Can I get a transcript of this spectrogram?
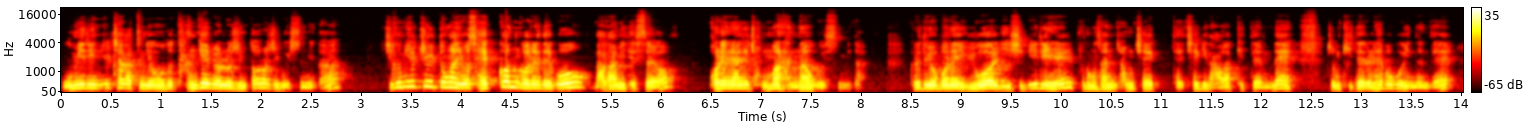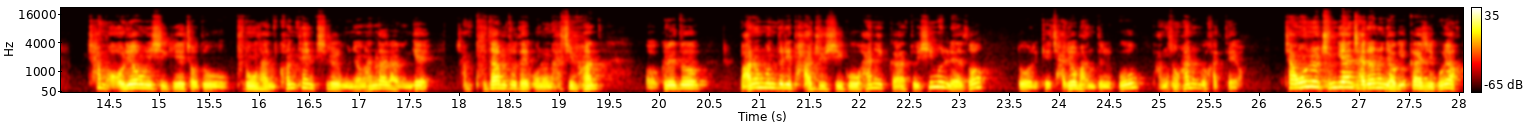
우미린 1차 같은 경우도 단계별로 지금 떨어지고 있습니다. 지금 일주일 동안 요 3건 거래되고 마감이 됐어요. 거래량이 정말 안 나오고 있습니다. 그래도 요번에 6월 21일 부동산 정책 대책이 나왔기 때문에 좀 기대를 해보고 있는데 참 어려운 시기에 저도 부동산 컨텐츠를 운영한다라는 게 참 부담도 되고는 하지만 어, 그래도 많은 분들이 봐주시고 하니까 또 힘을 내서 또 이렇게 자료 만들고 방송하는 것 같아요. 자, 오늘 준비한 자료는 여기까지고요.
